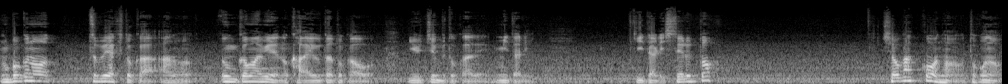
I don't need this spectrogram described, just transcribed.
あ僕のつぶやきとかあのうんこまみれの替え歌とかを YouTube とかで見たり聞いたりしてると小学校のとこの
